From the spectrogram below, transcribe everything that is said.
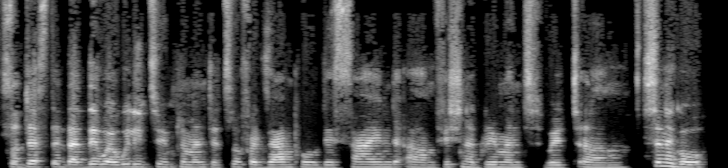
suggested that they were willing to implement it. So, for example, they signed um, fishing agreement with um, Senegal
